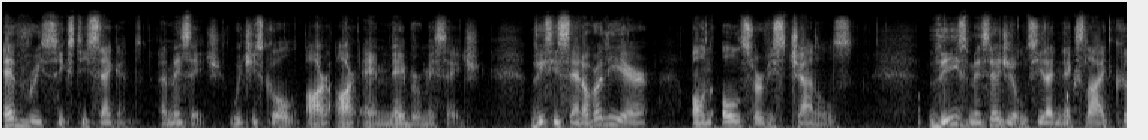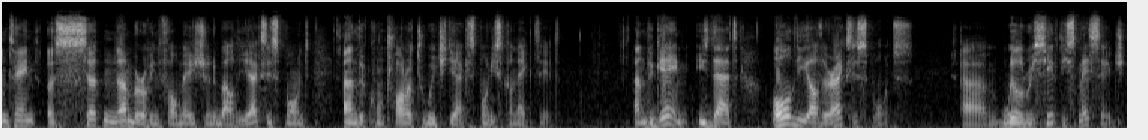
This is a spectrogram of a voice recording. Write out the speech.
every 60 seconds a message, which is called RRM neighbor message. This is sent over the air on all service channels these messages, you'll see that next slide, contain a certain number of information about the access point and the controller to which the access point is connected. And the game is that all the other access points um, will receive this message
